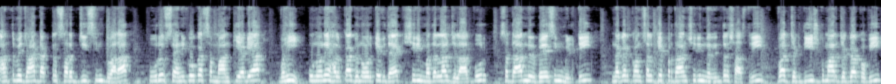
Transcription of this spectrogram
अंत में जहाँ डॉक्टर सरबजीत सिंह द्वारा पूर्व सैनिकों का सम्मान किया गया, वहीं उन्होंने हल्का गनौर के विधायक श्री मदनलाल जलालपुर, सरदार निर्भय सिंह मिल्टी, नगर कौंसिल के प्रधान श्री नरेंद्र शास्त्री व जगदीश कुमार जग्गा को भी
